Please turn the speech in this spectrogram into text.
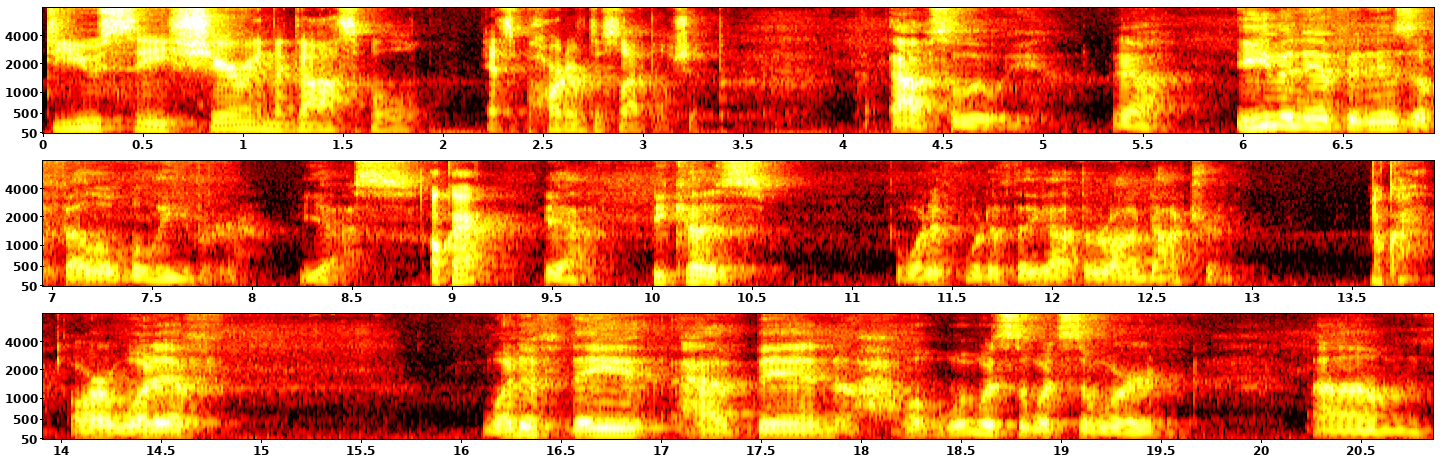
do you see sharing the gospel as part of discipleship? Absolutely. Yeah. Even if it is a fellow believer, yes. Okay. Yeah. Because what if what if they got the wrong doctrine? Okay. Or what if what if they have been what, what- what's the what's the word? Um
